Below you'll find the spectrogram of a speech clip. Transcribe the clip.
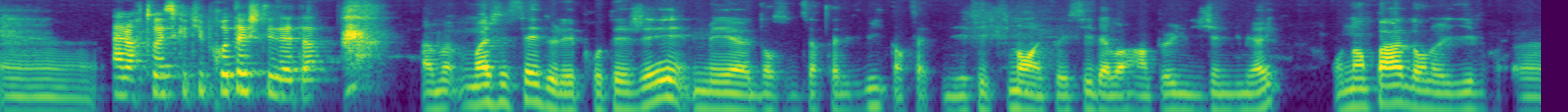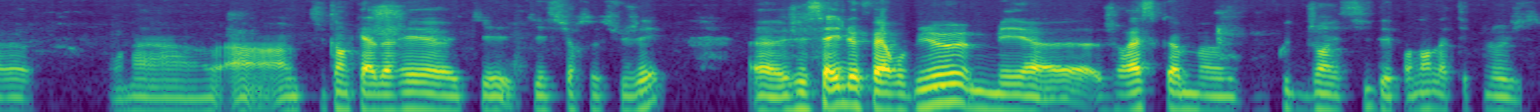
Euh, Alors toi, est-ce que tu protèges tes data? Ah, moi, j'essaye de les protéger, mais euh, dans une certaine limite, en fait. Mais effectivement, il faut essayer d'avoir un peu une hygiène numérique. On en parle dans le livre. Euh, on a un, petit encadré euh, qui, est, sur ce sujet. j'essaye de faire au mieux, mais je reste comme beaucoup de gens ici, dépendant de la technologie.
